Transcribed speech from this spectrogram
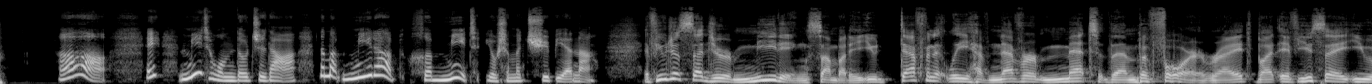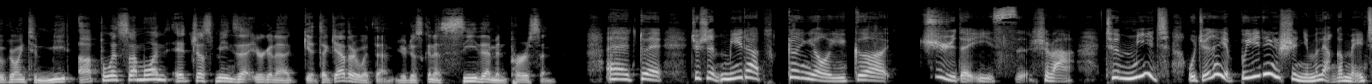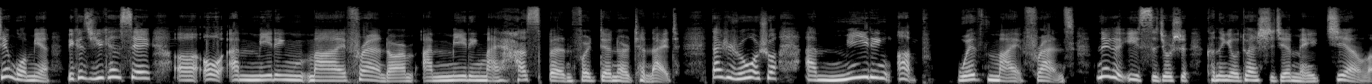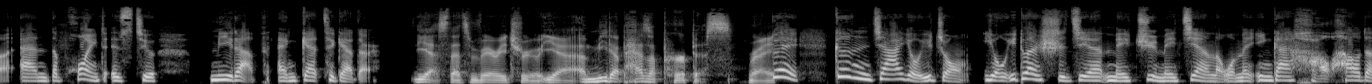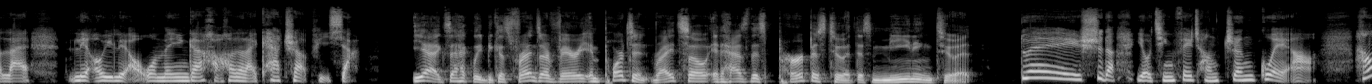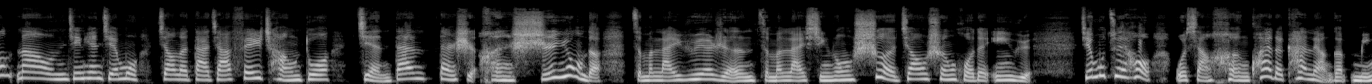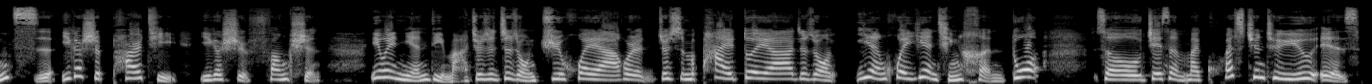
啊，诶 m e e t 我们都知道啊，那么 meet up 和 meet 有什么区别呢？ If you just said you're meeting somebody, you definitely have never met them before, right? But if you say you are going to meet up with someone, it just means that you're going to get together with them. You're just going to see them in person. 哎，对，就是 meet up 更有一个 聚的意思，是吧？To meet，我觉得也不一定是你们两个没见过面，because you can say，呃、uh,，Oh, I'm meeting my friend or I'm meeting my husband for dinner tonight。但是如果说 I'm meeting up with my friends，那个意思就是可能有段时间没见了，and the point is to meet up and get together。 Yes, that's very true. Yeah, a meetup has a purpose, right? 对，更加有一种有一段时间没聚没见了，我们应该好好的来聊一聊，我们应该好好的来 catch up 一下。 Yeah, exactly. Because friends are very important, right? So it has this purpose to it, this meaning to it. 对，是的，友情非常珍贵啊。好，那我们今天节目教了大家非常多简单但是很实用的怎么来约人，怎么来形容社交生活的英语。节目最后，我想很快的看两个名词，一个是 party，一个是 function。因为年底嘛，就是这种聚会啊，或者就是什么派对啊，这种宴会宴请很多。So, Jason, my question to you is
